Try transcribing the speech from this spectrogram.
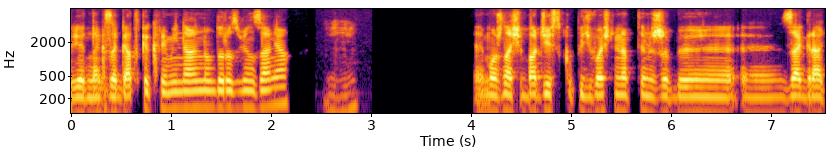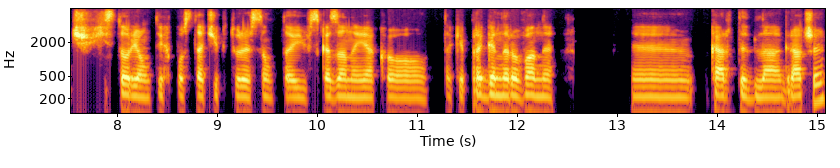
jednak zagadkę kryminalną do rozwiązania. Mhm. E, Można się bardziej skupić właśnie na tym, żeby e, zagrać historią tych postaci, które są tutaj wskazane jako takie pregenerowane e, karty dla graczy.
